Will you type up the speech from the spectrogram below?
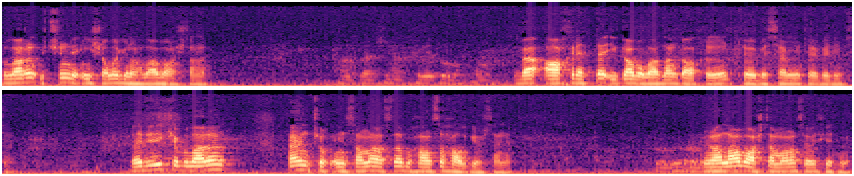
bunların üçünün də inşallah günahları bağışlanır. Əvvəlki yəni xeyirli olur. Və axirətdə iqab onlardan qalxır, tövbə səmimi tövbə edibsə. Və dedi ki, bunların ən çox insanlar arasında bu hansı hal görsənir? Günahları bağışlamağına söhbət getmir.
